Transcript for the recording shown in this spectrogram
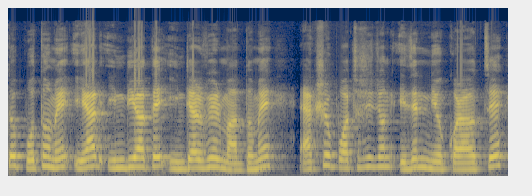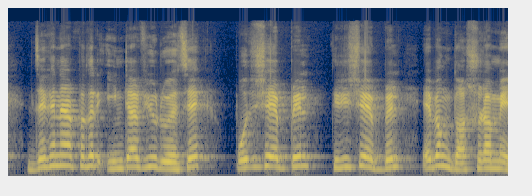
তো প্রথমে এয়ার ইন্ডিয়াতে ইন্টারভিউয়ের মাধ্যমে একশো পঁচাশি জন এজেন্ট নিয়োগ করা হচ্ছে, যেখানে আপনাদের ইন্টারভিউ রয়েছে পঁচিশে এপ্রিল, তিরিশে এপ্রিল এবং দশরা মে।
